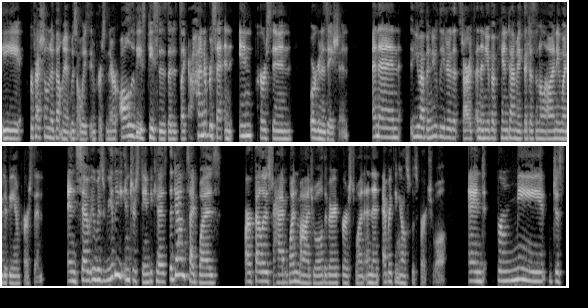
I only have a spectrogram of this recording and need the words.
The professional development was always in person. There are all of these pieces that it's like 100% an in-person organization. And then you have a new leader that starts, and then you have a pandemic that doesn't allow anyone to be in person. And so it was really interesting because the downside was our fellows had one module, the very first one, and then everything else was virtual. And for me, just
